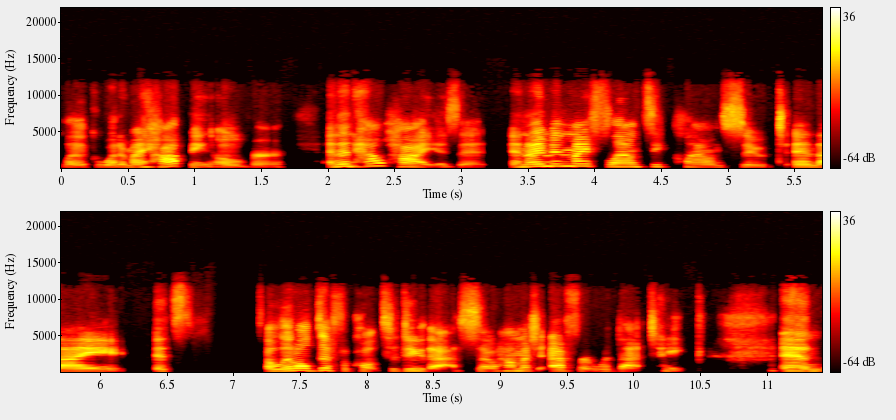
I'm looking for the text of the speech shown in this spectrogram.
Like what am i hopping over? And then how high is it? And i'm in my flouncy clown suit and i it's a little difficult to do that. So how much effort would that take? And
